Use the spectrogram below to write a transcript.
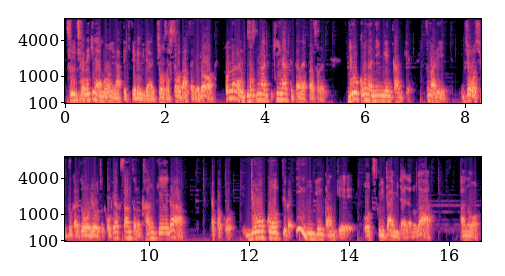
数値化できないものになってきてるみたいな調査したことあったけど、その中で僕が気になってたのはやっぱりその、良好な人間関係。つまり、上司、部下、同僚とかお客さんとの関係が、やっぱこう、良好っていうか、いい人間関係を作りたいみたいなのが、あの、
